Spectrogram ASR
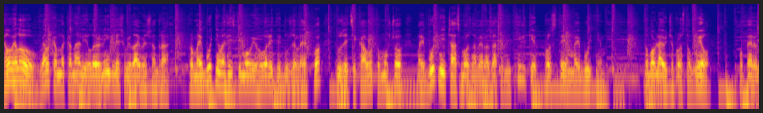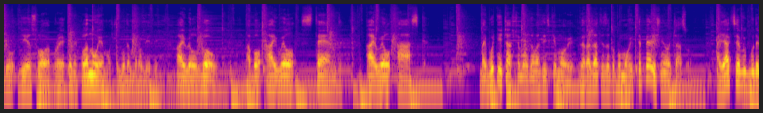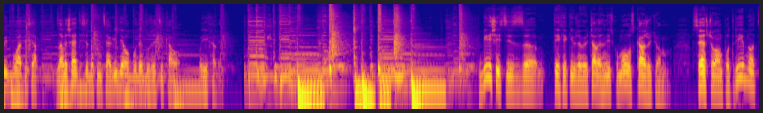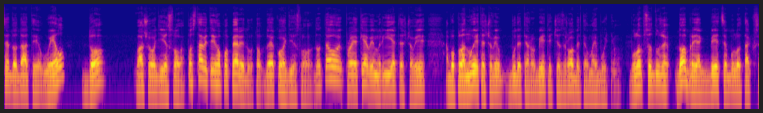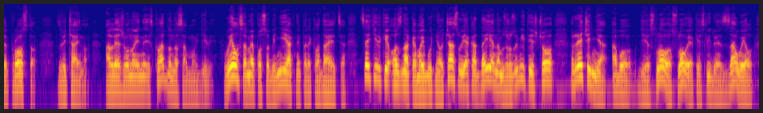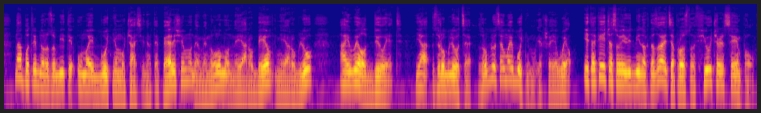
Hello, hello! Welcome на каналі Learn English with Ivan Chandra. Про майбутнє в англійській мові говорити дуже легко, дуже цікаво, тому що майбутній час можна виражати не тільки простим майбутнім, додаючи просто will попереду дієслова, про яке ми плануємо, що будемо робити. I will go або I will stand, I will ask. Майбутній час ще можна в англійській мові виражати за допомогою теперішнього часу. А як це буде відбуватися? Залишайтеся до кінця відео, буде дуже цікаво. Поїхали! Більшість із е, тих, які вже вивчали англійську мову, скажуть вам, все, що вам потрібно, це додати will до вашого дієслова. Поставити його попереду. То до якого дієслова? До того, про яке ви мрієте, що ви або плануєте, що ви будете робити чи зробите в майбутньому. Було б все дуже добре, якби це було так все просто, звичайно. Але ж воно і не складно на самому ділі. Will саме по собі ніяк не перекладається. Це тільки ознака майбутнього часу, яка дає нам зрозуміти, що речення або дієслово, слово, яке слідує за will, нам потрібно розуміти у майбутньому часі, не в теперішньому, не в минулому, не я робив, не я роблю. I will do it. Я зроблю це. Зроблю це в майбутньому, якщо є will. І такий часовий відмінок називається просто future simple.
